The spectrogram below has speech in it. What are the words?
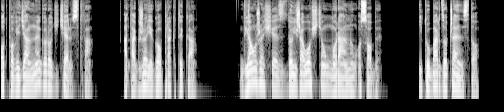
odpowiedzialnego rodzicielstwa, a także jego praktyka, wiąże się z dojrzałością moralną osoby. I tu bardzo często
